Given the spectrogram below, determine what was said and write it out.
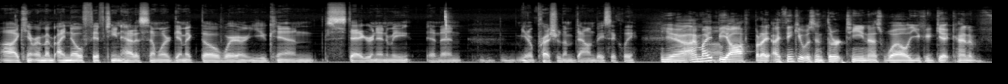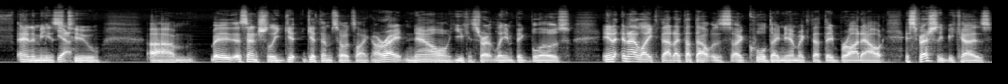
Uh, I can't remember. I know 15 had a similar gimmick though, where you can stagger an enemy and then you know pressure them down basically. Yeah, I might um, be off, but I, I, think it was in 13 as well. You could get kind of enemies yeah. to um, essentially get get them so it's like, all right, now you can start laying big blows. And, and I liked that. I thought that was a cool dynamic that they brought out, especially because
